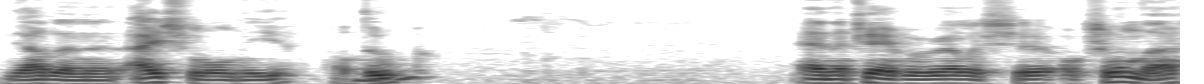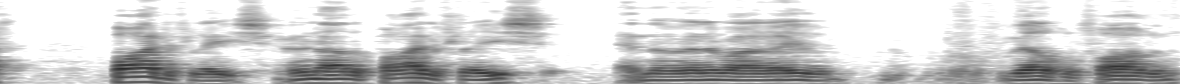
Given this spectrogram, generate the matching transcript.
die hadden een ijssalon hier op de hoek. En dan kregen we wel eens op zondag paardenvlees. Hun hadden paardenvlees en dan waren heel welgevaren.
